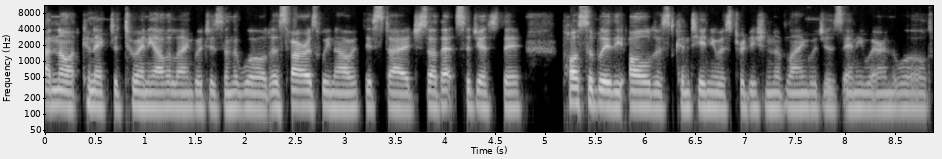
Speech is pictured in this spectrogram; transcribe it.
are not connected to any other languages in the world, as far as we know at this stage. So that suggests they're possibly the oldest continuous tradition of languages anywhere in the world.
